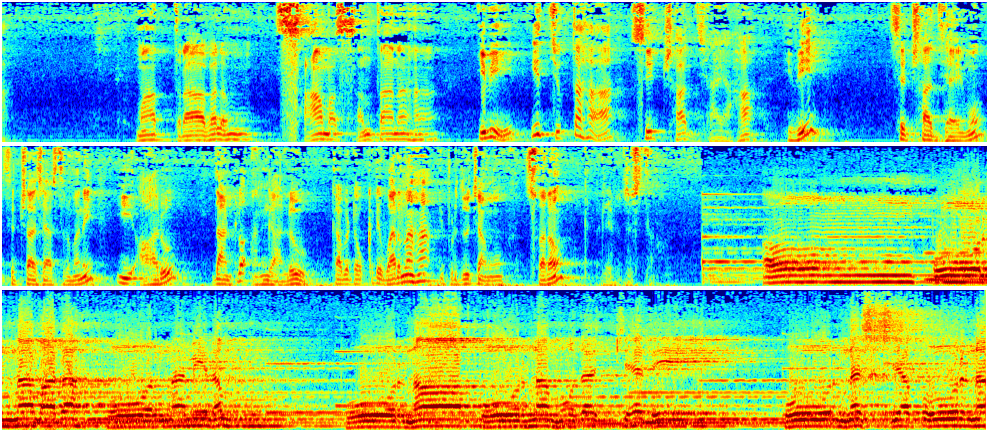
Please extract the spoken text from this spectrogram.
మాత్రాబలం సామ సంతాన ఇవి ఇత్యుక్త శిక్షాధ్యాయ. ఇవి శిక్షాధ్యాయము శిక్షాశాస్త్రం అని ఈ ఆరు దాంట్లో అంగాలు. కాబట్టి ఒకటి వర్ణ ఇప్పుడు చూచాము. స్వరం రేపు చూస్తాం. ఓం పూర్ణమద పూర్ణమిదం. పూర్ణా పూర్ణముద్యతే. పూర్ణస్ పూర్ణమాదాయ.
